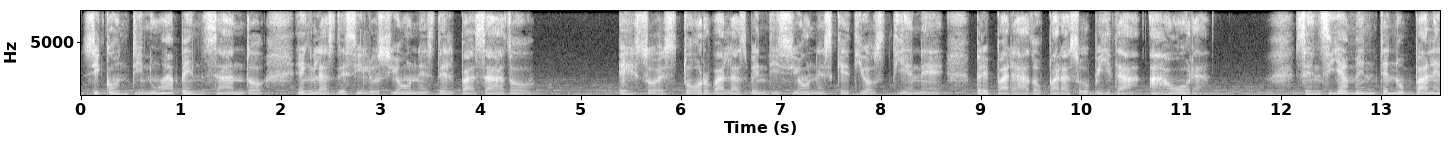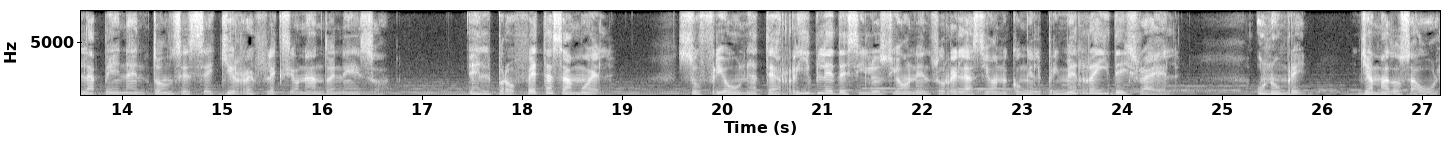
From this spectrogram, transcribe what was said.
Si continúa pensando en las desilusiones del pasado, eso estorba las bendiciones que Dios tiene preparado para su vida ahora. Sencillamente no vale la pena entonces seguir reflexionando en eso. El profeta Samuel sufrió una terrible desilusión en su relación con el primer rey de Israel, un hombre llamado Saúl.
